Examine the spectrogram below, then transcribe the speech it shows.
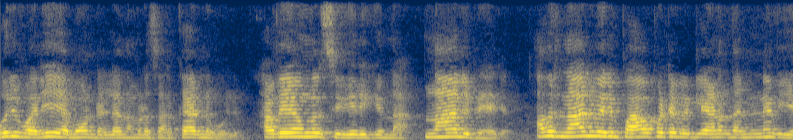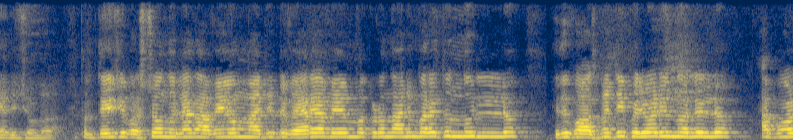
ഒരു വലിയ എമൗണ്ട് അല്ല നമ്മുടെ സർക്കാരിന് പോലും. അവയവങ്ങൾ സ്വീകരിക്കുന്ന നാല് പേര്. അവർ നാലുപേരും പാവപ്പെട്ട വീട്ടിലാണെന്ന് തന്നെ വിചാരിച്ചോളുക. പ്രത്യേകിച്ച് പ്രശ്നമൊന്നുമില്ലാതെ അവയവം മാറ്റിയിട്ട് വേറെ അവയവം വെക്കണമെന്ന് ആരും പറയത്തൊന്നുമില്ലല്ലോ. ഇത് കോസ്മെറ്റിക് പരിപാടിയൊന്നും അല്ലല്ലോ. അപ്പോൾ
